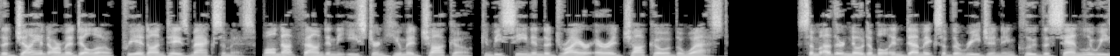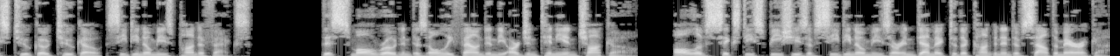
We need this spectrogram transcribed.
The giant armadillo Priodontes maximus, while not found in the eastern humid Chaco, can be seen in the drier arid Chaco of the west. Some other notable endemics of the region include the San Luis tuco tuco pontifex. This small rodent is only found in the Argentinian Chaco. All of 60 species of Ctenomys are endemic to the continent of South America.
